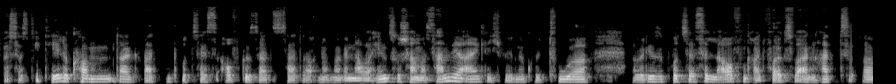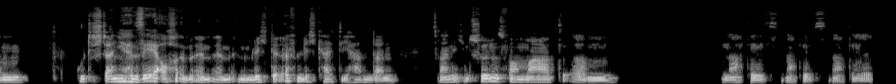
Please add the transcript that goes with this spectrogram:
ich weiß, dass die Telekom da gerade einen Prozess aufgesetzt hat, auch nochmal genauer hinzuschauen, was haben wir eigentlich für eine Kultur. Aber diese Prozesse laufen gerade. Volkswagen hat, ähm, gut, die standen ja sehr auch im, im, im Licht der Öffentlichkeit, die haben dann, das war nicht ein schönes Format, ähm, nach der, nach der, nach der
